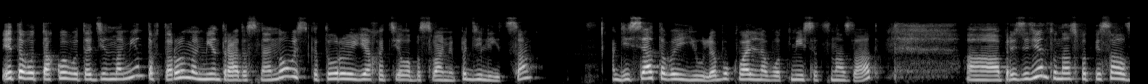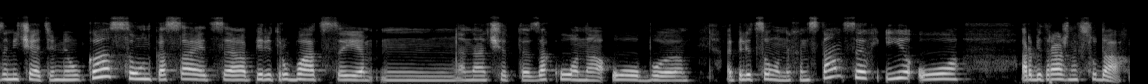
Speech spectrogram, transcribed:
Это вот такой вот один момент. А второй момент, радостная новость, которую я хотела бы с вами поделиться. 10 июля, буквально вот месяц назад, президент у нас подписал замечательный указ. Он касается перетрубации значит, закона об апелляционных инстанциях и о арбитражных судах.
